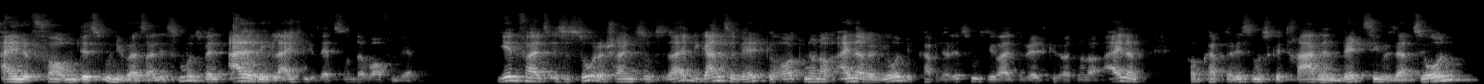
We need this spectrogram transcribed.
eine Form des Universalismus, wenn alle den gleichen Gesetzen unterworfen werden. Jedenfalls ist es so, das scheint so zu sein, die ganze Welt gehört nur noch einer Religion, dem Kapitalismus, die ganze Welt gehört nur noch einer vom Kapitalismus getragenen Weltzivilisation.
